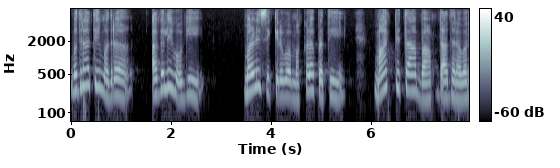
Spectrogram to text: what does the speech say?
ಮಧುರಾತಿ ಮಧುರ ಅಗಲಿ ಹೋಗಿ ಮರಳಿ ಸಿಕ್ಕಿರುವ ಮಕ್ಕಳ ಪ್ರತಿ ಮಾತ್ಪಿತಾ ಬಾಪ್ದಾದರವರ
